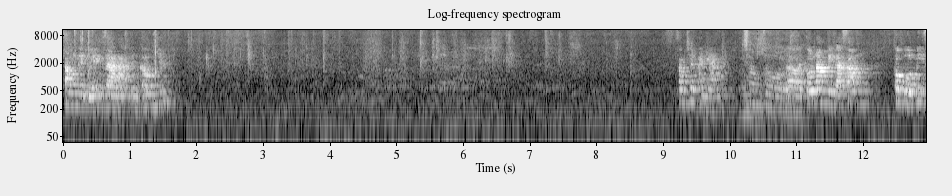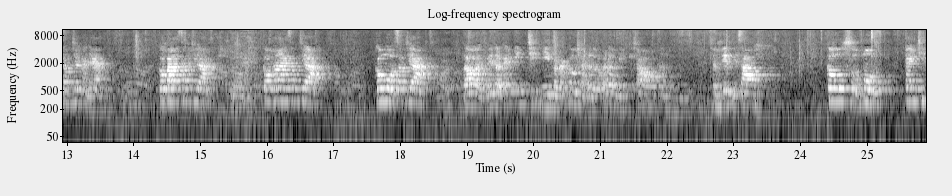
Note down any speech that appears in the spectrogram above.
Xong thì tụi em ra lại từng câu nhé. Xong chưa cả nhà? Xong rồi. Rồi câu 5 mình đã xong. Câu 4 mình xong chưa cả nhà? Câu 3 xong chưa ạ? Câu 2 xong chưa ạ? Câu 1 xong chưa ạ? Rồi bây giờ các anh nhìn- chị nhìn vào các câu trả lời và bắt đầu mình cho phần chấm điểm như sau câu số 1 các anh chị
